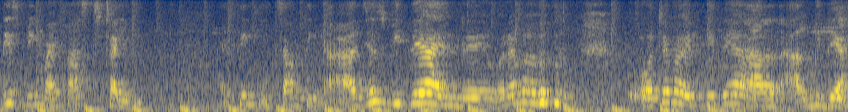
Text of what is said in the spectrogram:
this being my first time, I think it's something, I'll just be there and uh, whatever, whatever will be there, I'll, I'll be there.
